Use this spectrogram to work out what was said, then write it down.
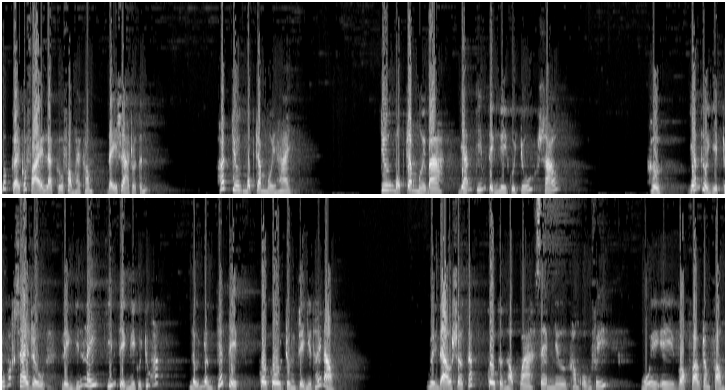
bất kể có phải là cửa phòng hay không, đẩy ra rồi tính. Hết chương 112 Chương 113 Dám chiếm tiện nghi của chú 6 Hừ, dám thừa dịp chú Hoắc sai rượu liền dính lấy chiếm tiện nghi của chú Hoắc. Nữ nhân chết tiệt, coi cô trừng trị như thế nào? Quyền đạo sơ cấp cô từng học qua xem như không uổng phí. Ngũ y y vọt vào trong phòng.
